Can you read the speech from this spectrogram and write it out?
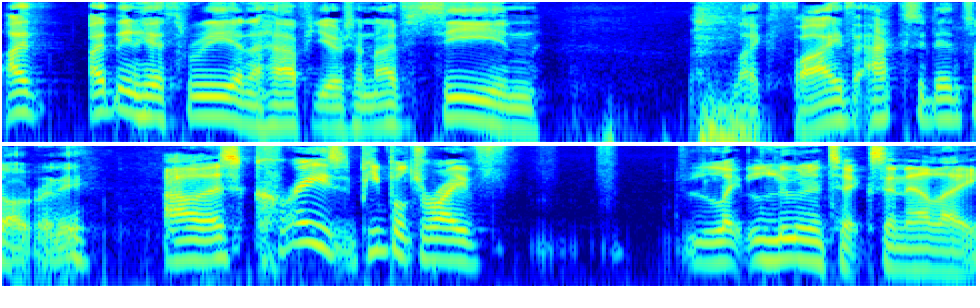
I've I've been here three and a half years, and I've seen like five accidents already. oh, that's crazy. People drive like lunatics in LA.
